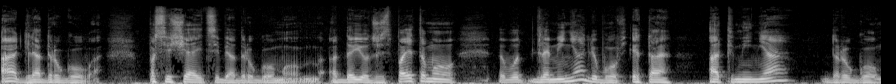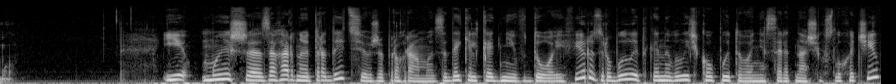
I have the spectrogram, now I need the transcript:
а для другого, посвящает себя другому, отдает жизнь. Поэтому вот для меня любовь – это от меня другому. І ми ж за гарною традицією вже програми за декілька днів до ефіру зробили таке невеличке опитування серед наших слухачів.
